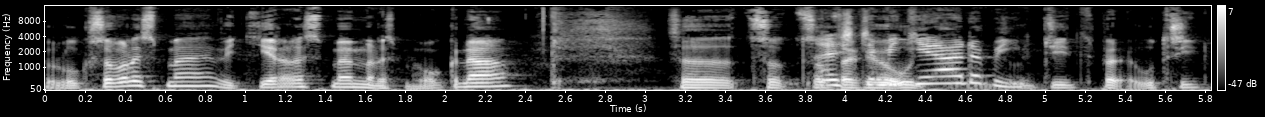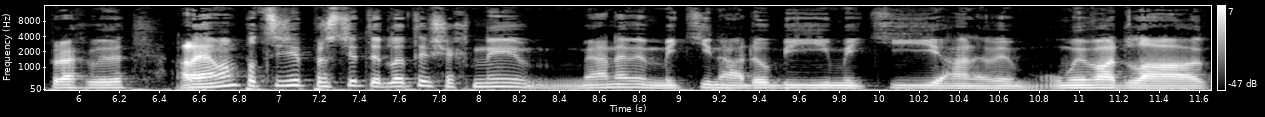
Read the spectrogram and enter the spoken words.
luxovali jsme, vytírali jsme, měli jsme okna, co, co, co ještě tak mytí nádobí. Utřít, utřít prach. Ale já mám pocit, že prostě tyhle ty všechny, já nevím, mytí nádobí, mytí, já nevím, umyvadla,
